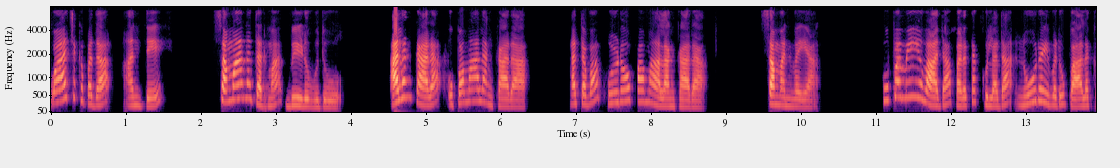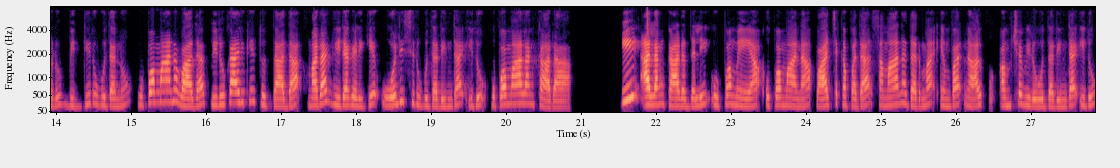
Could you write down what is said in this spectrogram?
ವಾಚಕ ಪದ ಅಂತೆ ಸಮಾನ ಧರ್ಮ ಬೀಳುವುದು. ಅಲಂಕಾರ, ಉಪಮಾಲಂಕಾರ ಅಥವಾ ಪೂರ್ಣೋಪಮಾಲಂಕಾರ. ಸಮನ್ವಯ ಉಪಮೇಯವಾದ ಭರತ ಕುಲದ ನೂರೈವರು ಬಾಲಕರು ಬಿದ್ದಿರುವುದನ್ನು ಉಪಮಾನವಾದ ಬಿರುಗಾಳಿಗೆ ತುತ್ತಾದ ಮರ ಗಿಡಗಳಿಗೆ ಹೋಲಿಸಿರುವುದರಿಂದ ಇದು ಉಪಮಾಲಂಕಾರ. ಈ ಅಲಂಕಾರದಲ್ಲಿ ಉಪಮೇಯ, ಉಪಮಾನ, ವಾಚಕ ಪದ, ಸಮಾನ ಧರ್ಮ ಎಂಬ ನಾಲ್ಕು ಅಂಶವಿರುವುದರಿಂದ ಇದು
